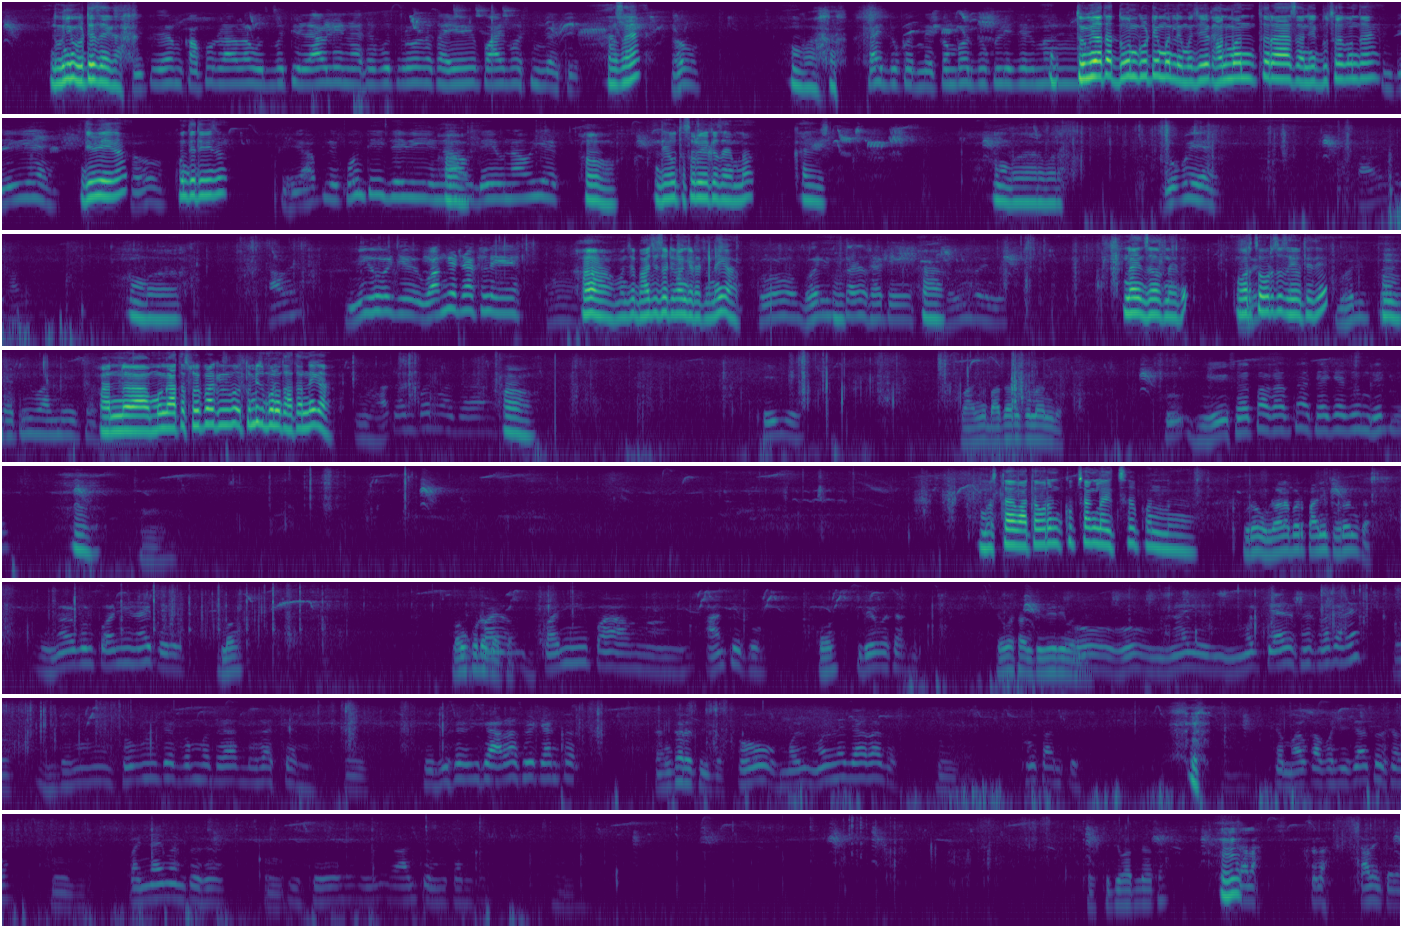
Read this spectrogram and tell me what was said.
दोन्ही मोठेच आहे का? तिथे जाऊन कापूर लावला उदबत्ती लावली ना असं उतरवलं का हे पाय बसून जाते. असं आहे? हो. बरं. काही दुखत नाही. कंबर दुखली तरी मग तुम्ही आता दोन गोटे म्हणले म्हणजे एक हनुमंत राहायचा आणि एक दुसरा कोणता आहे? देवी आहे. देवी आहे का? हो. कोणत्या देवीचं? हे आपली कोणती देवी नाव देव नाव एक. हो. देव तर सर्व एकच आहे ना काही विषय नाही. बरं बरं. बरं. मी हो जे वांगे टाकले. हां हां म्हणजे भाजीसाठी वांगे टाकले नाही का? हो भरीत करायसाठी हां. नाही जळत नाही ते. वरचं वरचंच हे होते ते. भरीत हम्म. करायसाठी वांगे आणि मग आता स्वयंपाक तुम्हीच बनवत हाता नाही का? बनवायचा हां. ठीक आहे. वांगे बाजारातून आणले. हो, हे स्वयंपाक करता त्याच्यातून घेतले. मस्त आहे वातावरण खूप चांगलं आहे इथचं पण अं, पुरं उन्हाळ्याभर पाणी पुरण का? उन्हाळ्यातून पाणी नाही पडत मग? मग कुठं पा- जातं? पाणी पा आणते तो. कोण? देवस्थान देवस्थानची विहिरी हो म्हणजे हो नाही मग त्यावेळेस नसलं का रे. मग सोडून ते गंमत राहत रातच्यानं. ते दुसऱ्या दिवशी आलाच होय टँकर. टँकर आहे तिथं. हो मला मला जा लागत तूच आणते त्या मालकापाशी जातो सर. पण नाही म्हणतो सर. ते आणते मग टँकर. किती वाजले आता? चला चला चालेल चला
